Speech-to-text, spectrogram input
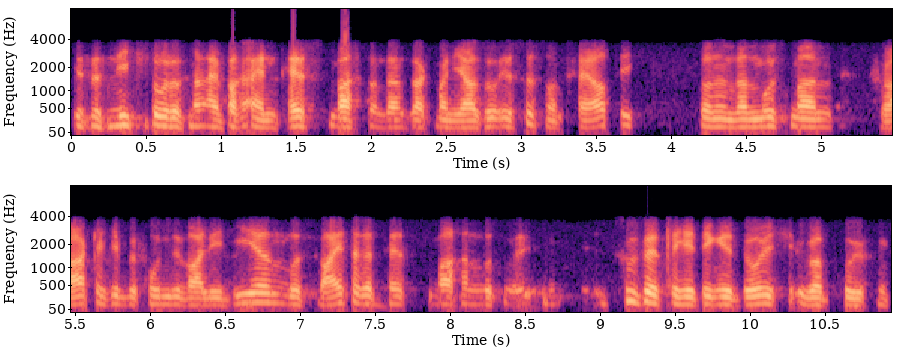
ist es nicht so, dass man einfach einen Test macht und dann sagt man, ja, so ist es und fertig, sondern dann muss man fragliche Befunde validieren, muss weitere Tests machen, muss zusätzliche Dinge durchüberprüfen.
